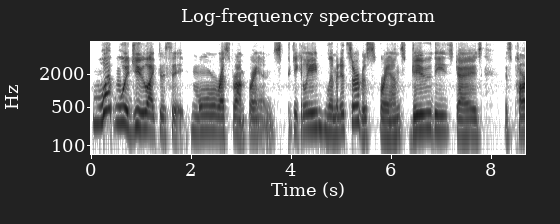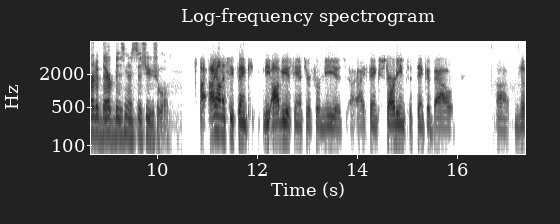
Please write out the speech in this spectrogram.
What would you like to see more restaurant brands, particularly limited service brands, do these days as part of their business as usual? I, I honestly think the obvious answer for me is I think starting to think about uh, the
